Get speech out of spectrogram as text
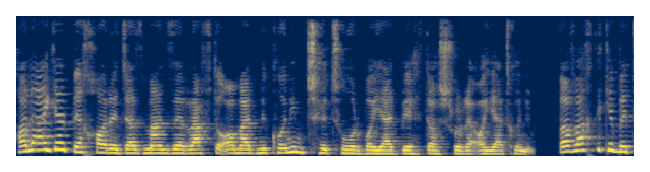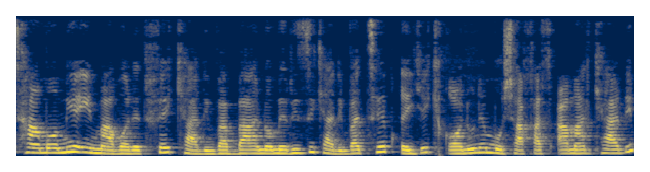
حالا اگر به خارج از منزل رفت و آمد می‌کنیم چطور باید بهداشت رو رعایت کنیم؟ و وقتی که به تمامی این موارد فکر کردیم و برنامه ریزی کردیم و طبق یک قانون مشخص عمل کردیم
